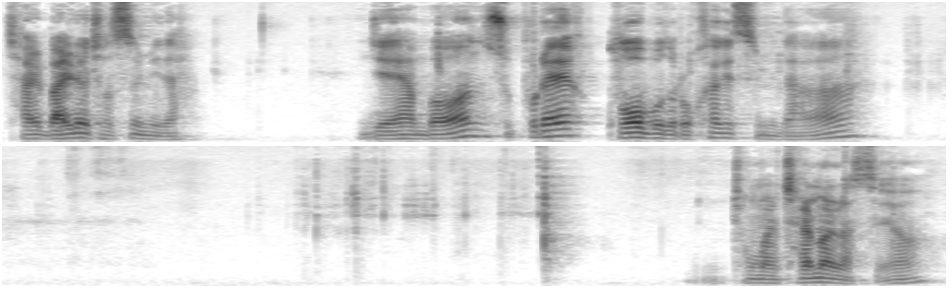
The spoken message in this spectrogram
잘 말려졌습니다. 이제 한번 숯불에 구워보도록 하겠습니다. 정말 잘 말랐어요.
